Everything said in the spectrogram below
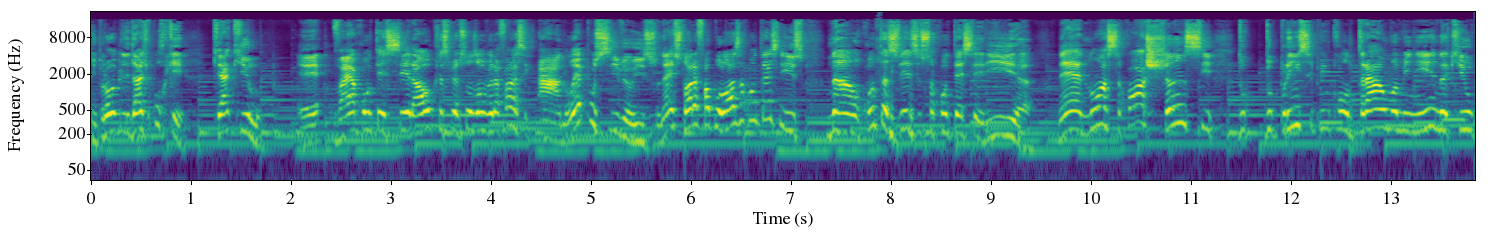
Improbabilidade por quê? Que é aquilo. É, vai acontecer algo que as pessoas vão virar e falar assim: ah, não é possível isso, né? História fabulosa acontece isso. Não, quantas vezes isso aconteceria, né? Nossa, qual a chance do, do príncipe encontrar uma menina que o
